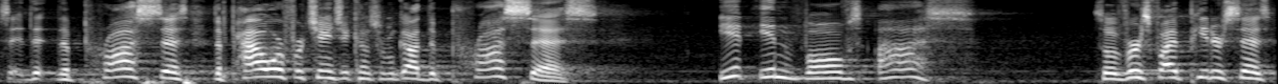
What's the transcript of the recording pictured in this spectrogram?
So the, the process, the power for change that comes from God, the process, it involves us. So in verse 5, Peter says,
